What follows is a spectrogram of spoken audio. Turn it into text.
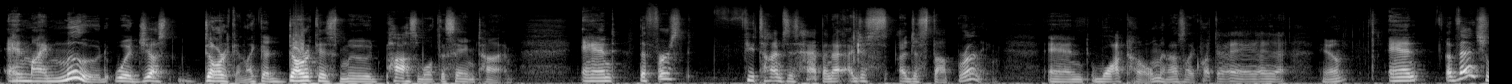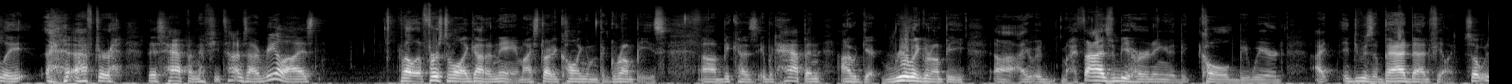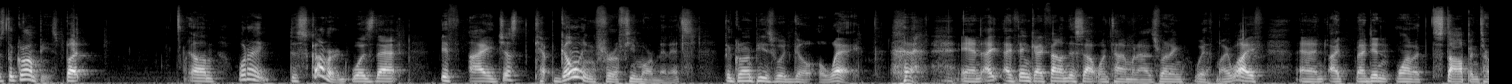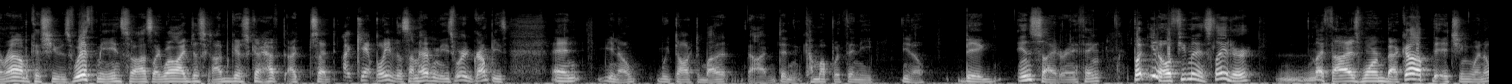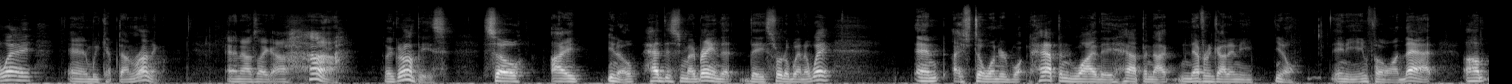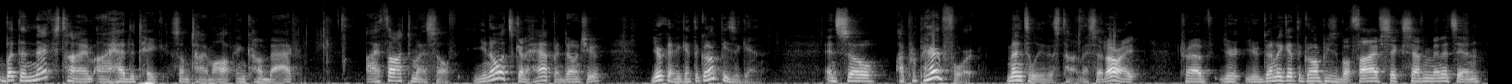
And my mood would just darken like the darkest mood possible at the same time. And the first few times this happened I, I just I just stopped running and walked home and I was like what the you know? And eventually after this happened a few times I realized well, first of all, I got a name. I started calling them the Grumpies uh, because it would happen. I would get really grumpy. Uh, I would, my thighs would be hurting. It'd be cold. It'd be weird. I, it was a bad, bad feeling. So it was the Grumpies. But um, what I discovered was that if I just kept going for a few more minutes, the Grumpies would go away. and I, I, think I found this out one time when I was running with my wife, and I, I didn't want to stop and turn around because she was with me. And so I was like, well, I just I'm just gonna have to. I said, I can't believe this. I'm having these weird grumpies, and you know we talked about it. I didn't come up with any you know big insight or anything, but you know a few minutes later, my thighs warmed back up, the itching went away, and we kept on running. And I was like, aha, the grumpies. So I you know had this in my brain that they sort of went away and I still wondered what happened, why they happened. I never got any, you know, any info on that. Um, but the next time I had to take some time off and come back, I thought to myself, you know what's going to happen, don't you? You're going to get the grumpies again. And so I prepared for it mentally this time. I said, all right, Trev, you're, you're going to get the grumpies about five, six, seven minutes in.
